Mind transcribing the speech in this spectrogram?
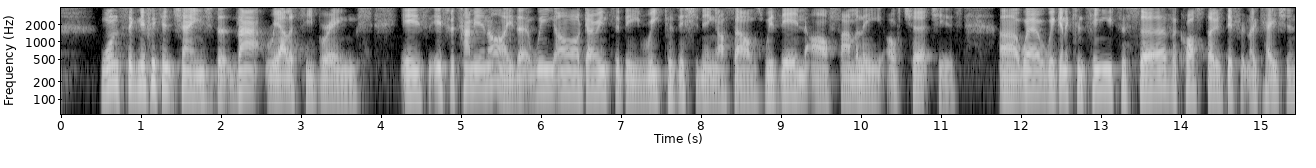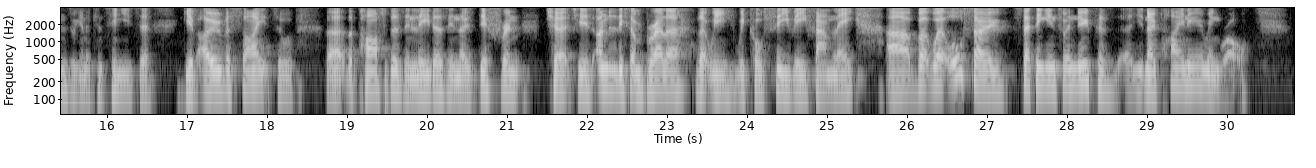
one significant change that that reality brings is, is for Tammy and I that we are going to be repositioning ourselves within our family of churches uh, where we're going to continue to serve across those different locations. We're going to continue to give oversight to uh, the pastors and leaders in those different churches under this umbrella that we, we call CV family. Uh, but we're also stepping into a new you know, pioneering role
